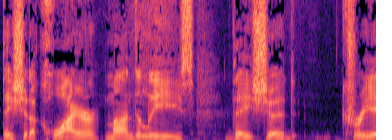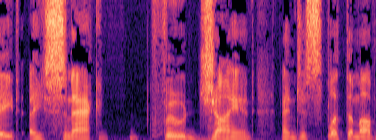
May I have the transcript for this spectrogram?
they should acquire Mondelez, they should create a snack food giant, and just split them up.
